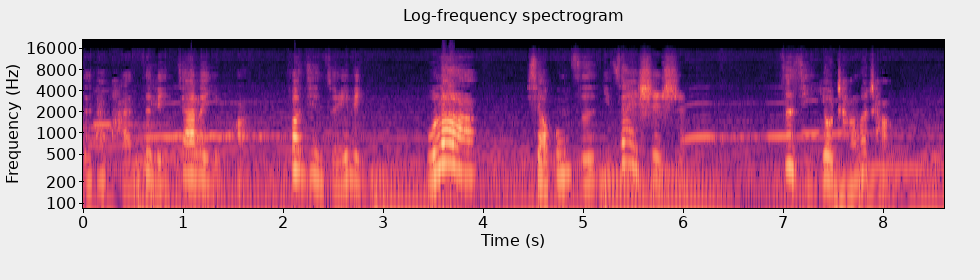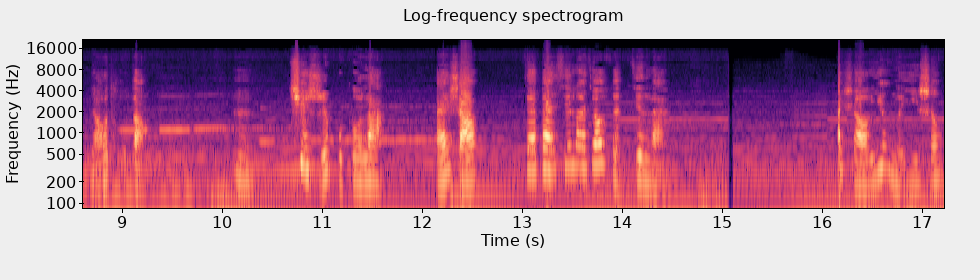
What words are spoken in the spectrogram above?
在他盘子里夹了一块，放进嘴里。不辣啊，小公子，你再试试。自己又尝了尝，摇头道：“嗯，确实不够辣。白勺，再拌些辣椒粉进来。”白勺应了一声，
